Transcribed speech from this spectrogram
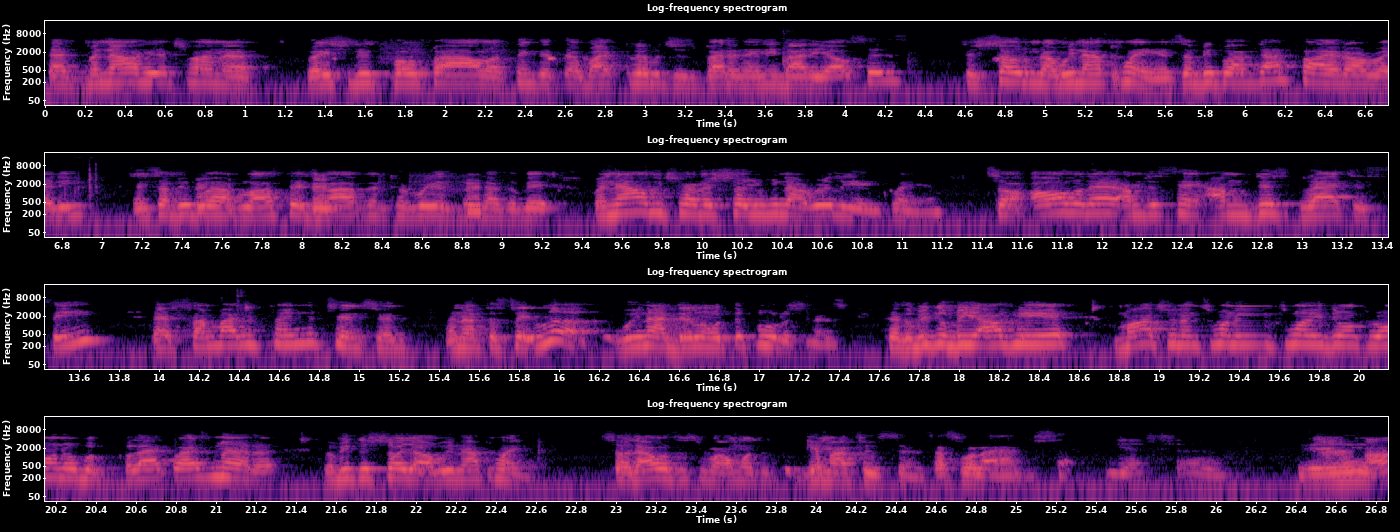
that's been out here trying to racially profile or think that their white privilege is better than anybody else's to show them that we're not playing. Some people have got fired already, and some people have lost their jobs and careers because of it. But now we're trying to show you we're not really ain't playing. So all of that, I'm just saying, I'm just glad to see that somebody's paying attention enough to say, look, we're not dealing with the foolishness. Because we can be out here marching in 2020 doing Corona with Black Lives Matter, but we can show y'all we're not playing. So that was just what I wanted to get my two cents. That's what I have to say. Yes, sir. Yeah. Uh,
